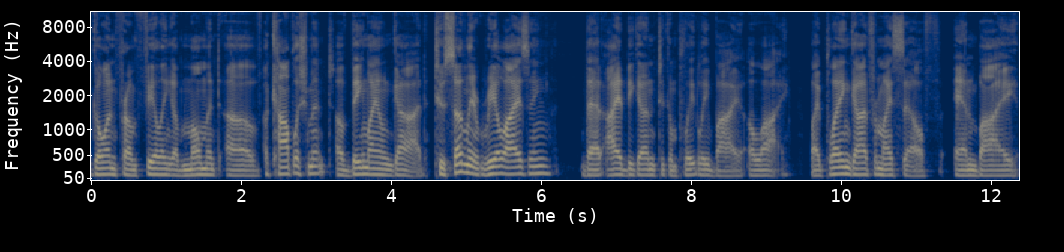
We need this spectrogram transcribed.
going from feeling a moment of accomplishment, of being my own God, to suddenly realizing that I had begun to completely buy a lie. By playing God for myself and by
